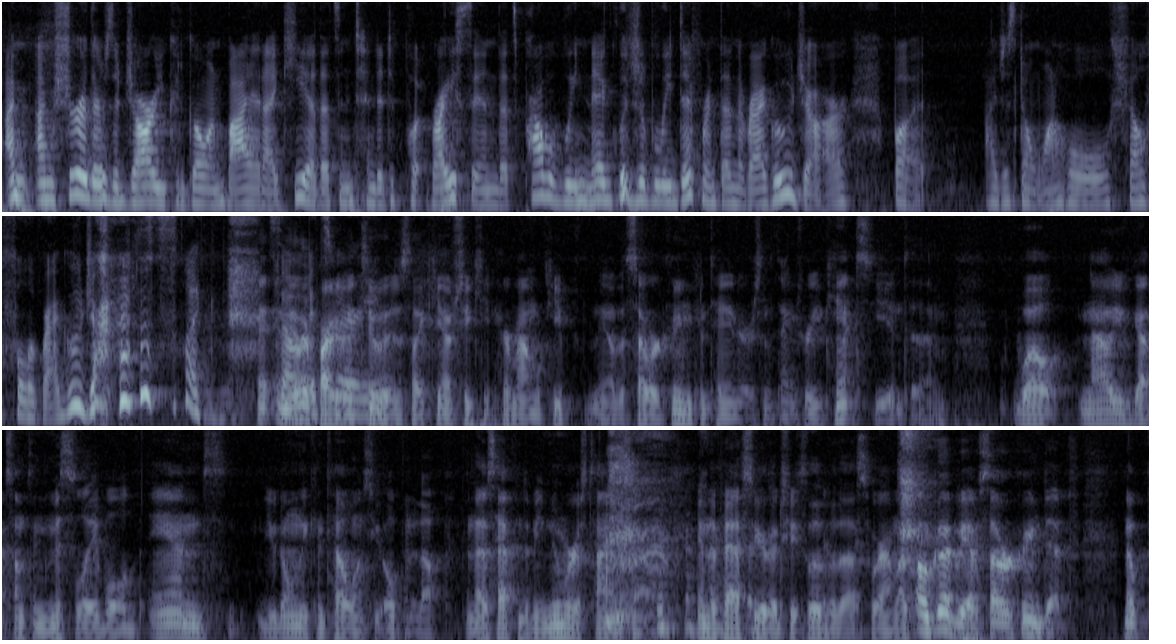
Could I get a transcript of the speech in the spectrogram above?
I'm I'm sure there's a jar you could go and buy at IKEA that's intended to put rice in. That's probably negligibly different than the ragu jar, but. I just don't want a whole shelf full of ragu jars. like, mm-hmm. And, and so the other part of it too is like you know she her mom will keep you know the sour cream containers and things where you can't see into them. Well, now you've got something mislabeled, and you only can tell once you open it up. And that's happened to me numerous times now in the past year that she's lived with us, where I'm like, "Oh, good, we have sour cream dip." Nope,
